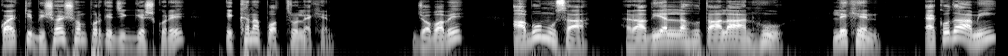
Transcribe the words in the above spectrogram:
কয়েকটি বিষয় সম্পর্কে জিজ্ঞেস করে একখানা পত্র লেখেন। জবাবে, আবু মুসা রাদিয়াল্লাহু তালা আনহু লেখেন, একদা আমি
